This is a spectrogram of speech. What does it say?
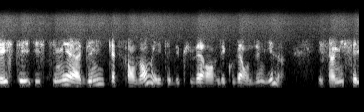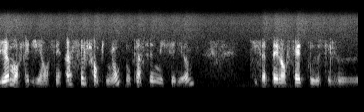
est esti- estimé à 2400 ans. Il a été découvert en, découvert en 2000. Et c'est un mycélium en fait géant. C'est un seul champignon, donc un seul mycélium, qui s'appelle en fait euh, c'est le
